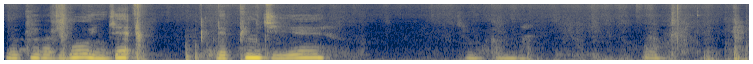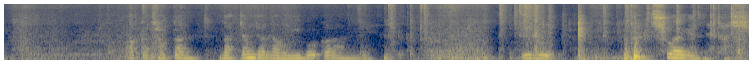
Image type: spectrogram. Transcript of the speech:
이렇게 해가지고 이제 랩핑지에 잠깐만. 아. 아까 잠깐 낮잠 자려고 이불 깔았는데 이불 치워야겠네 다시.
